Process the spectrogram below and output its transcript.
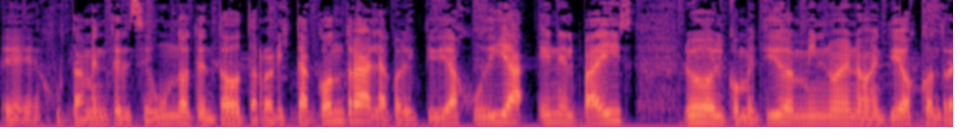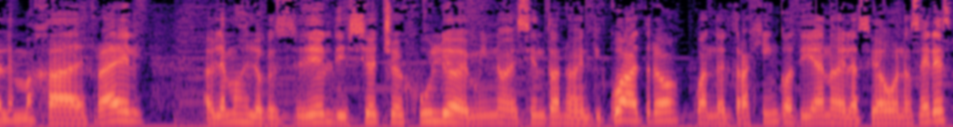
eh, justamente el segundo atentado terrorista contra la colectividad judía en el país, luego el cometido en 1992 contra la Embajada de Israel. Hablamos de lo que sucedió el 18 de julio de 1994, cuando el trajín cotidiano de la ciudad de Buenos Aires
